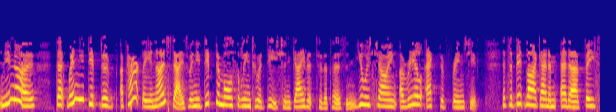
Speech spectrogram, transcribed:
And you know that when you dipped a, apparently in those days, when you dipped a morsel into a dish and gave it to the person, you were showing a real act of friendship. It's a bit like at a, at a feast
